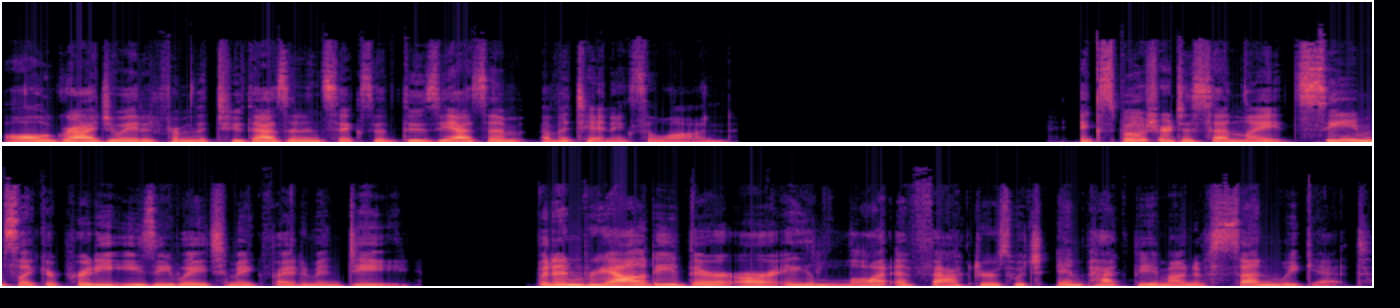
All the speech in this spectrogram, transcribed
all graduated from the 2006 enthusiasm of a tanning salon. Exposure to sunlight seems like a pretty easy way to make vitamin D, but in reality, there are a lot of factors which impact the amount of sun we get.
